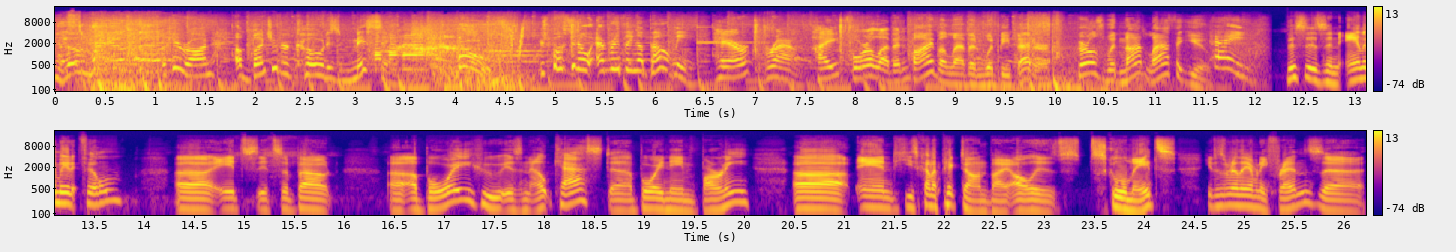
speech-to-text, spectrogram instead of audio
no. Okay, Ron, a bunch of your code is missing. You're supposed to know everything about me. Hair, brown. Height, 4'11. 5'11 would be better. Girls would not laugh at you. Hey! This is an animated film. Uh, it's it's about uh, a boy who is an outcast, a boy named Barney. Uh, and he's kind of picked on by all his schoolmates. He doesn't really have any friends. Uh,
